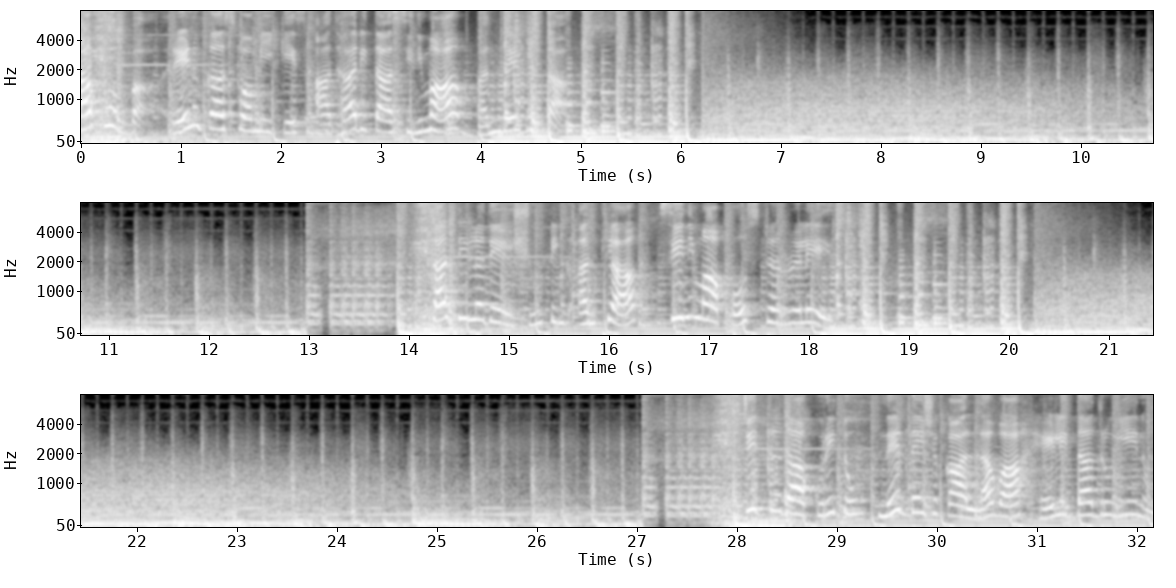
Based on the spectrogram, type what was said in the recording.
ಅಬ್ಬೊಬ್ಬ Renuka Swamy case ಆಧಾರಿತ cinema ಬಂದೇ ಬಿಟ್ಟ. ಸದ್ದಿಲ್ಲದೆ ಶೂಟಿಂಗ್ ಅಂತ್ಯ ಸಿನಿಮಾ ಪೋಸ್ಟರ್ ರಿಲೀಸ್. ಚಿತ್ರದ ಕುರಿತು ನಿರ್ದೇಶಕ ಲವ ಹೇಳಿದ್ದಾದ್ರೂ ಏನು?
